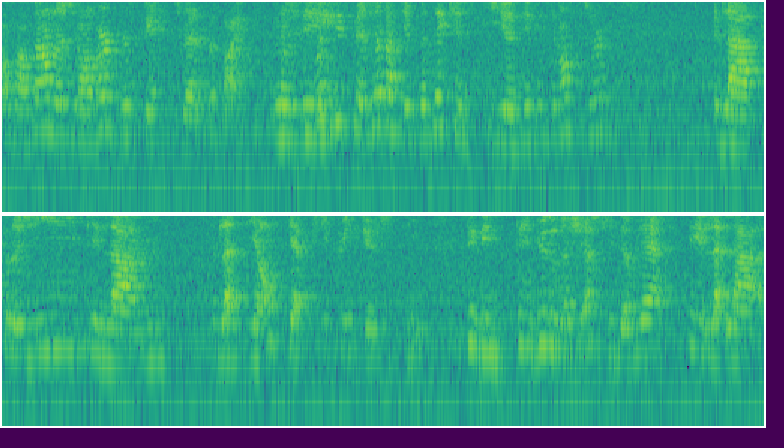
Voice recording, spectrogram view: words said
on s'entend, là, je m'en veux un peu spirituel peut-être. Mais je sais pas si c'est spirituel parce que peut-être qu'il y a définitivement sur de la psychologie puis de la, de la science qui appuie, appuie ce que je dis. Tu sais, des débuts de recherche qui devraient. Tu sais, la, la-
